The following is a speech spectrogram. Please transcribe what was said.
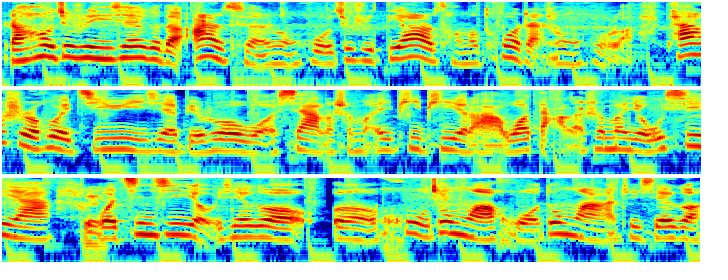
然后就是一些个的二次元用户，就是第二层的拓展用户了，他是会基于一些，比如说我下了什么 APP 啦，我打了什么游戏呀，我近期有一些个呃互动啊、活动啊这些个，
